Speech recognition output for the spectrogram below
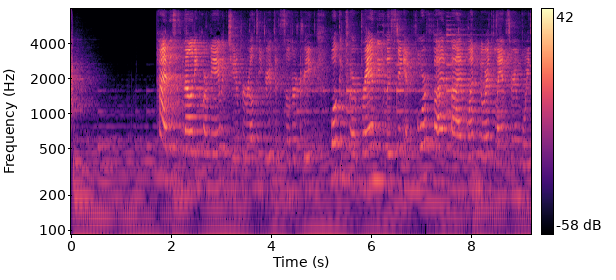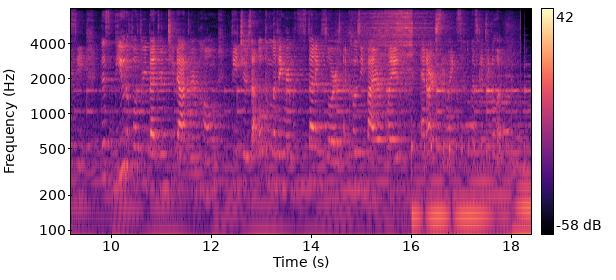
Hi, this is Melanie Cormier with Juniper Realty Group at Silvercreek. Welcome to our brand new listing at 4551 North Lancer in Boise. This beautiful three bedroom, two bathroom home features an open living room with stunning floors, a cozy fireplace, and arch ceilings. Let's go take a look.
